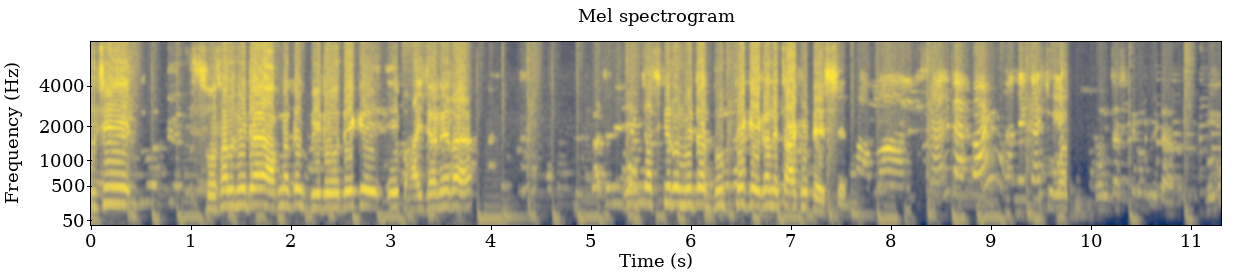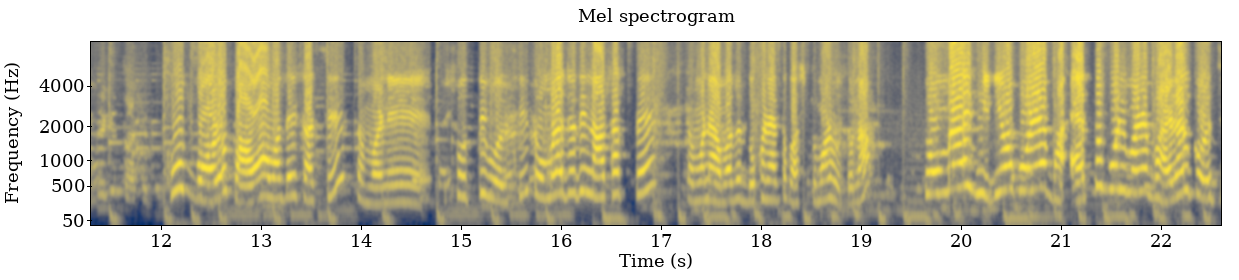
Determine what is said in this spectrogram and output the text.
বলছি সোশ্যাল মিডিয়ায় আপনাদের ভিডিও দেখে এই ভাইজানেরা পঞ্চাশ কিলোমিটার দূর থেকে এখানে চা খেতে এসছেন। ব্যাপার আমাদের কাছে। পঞ্চাশ কিলোমিটার দূর থেকে চা খেতে খুব বড় পাওয়া আমাদের কাছে মানে সত্যি বলছি তোমরা যদি না থাকতে তার মানে আমাদের দোকানে এত কাস্টমার হতো না। তোমরাই ভিডিও করে এত পরিমাণে ভাইরাল করেছ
